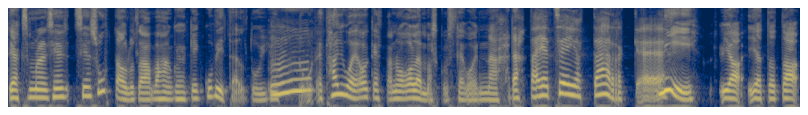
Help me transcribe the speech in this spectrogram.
tiedätkö, siihen, siihen suhtaudutaan vähän kuin johonkin kuviteltuun juttuun. Mm. Että haju ei oikeastaan ole olemassa, kun ei voi nähdä. Tai että se ei ole tärkeä. Niin, ja, ja tota,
